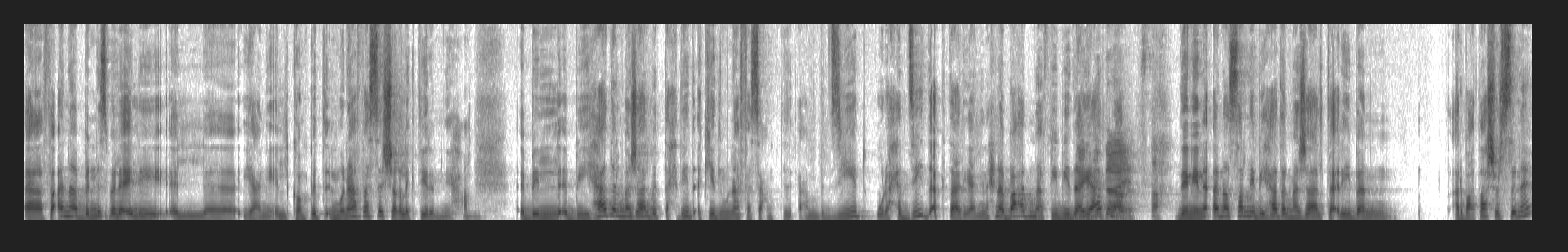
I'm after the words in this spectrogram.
فأنا بالنسبة لي يعني المنافسة شغلة كثير منيحة. بهذا المجال بالتحديد أكيد المنافسة عم عم بتزيد ورح تزيد أكثر يعني نحن بعدنا في بداياتنا. يعني أنا صار لي بهذا المجال تقريبا 14 سنة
